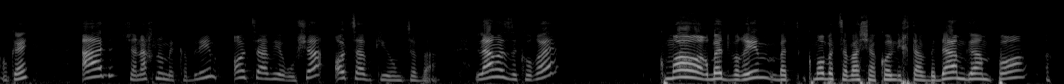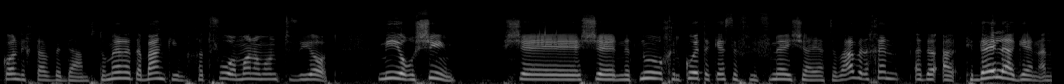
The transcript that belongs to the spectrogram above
אוקיי? עד שאנחנו מקבלים או צו ירושה או צו קיום צבא. למה זה קורה? כמו הרבה דברים, בת- כמו בצבא שהכל נכתב בדם, גם פה הכל נכתב בדם. זאת אומרת, הבנקים חטפו המון המון תביעות מיורשים ש... שנתנו, חילקו את הכסף לפני שהיה צבא, ולכן. ה- כדי להגן על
